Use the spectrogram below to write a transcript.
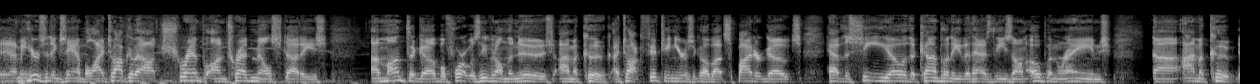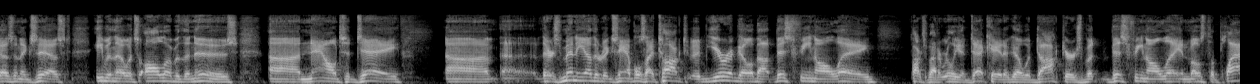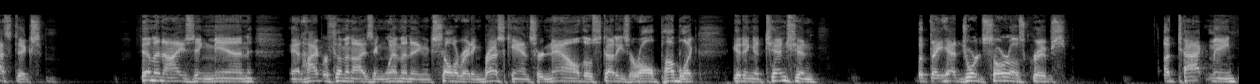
I mean, here's an example. I talk about shrimp on treadmill studies a month ago, before it was even on the news, I'm a kook. I talked 15 years ago about spider goats, have the CEO of the company that has these on open range. Uh, I'm a kook, doesn't exist, even though it's all over the news uh, now today. Uh, uh there's many other examples. I talked a year ago about bisphenol A, talked about it really a decade ago with doctors, but bisphenol A and most of the plastics feminizing men and hyperfeminizing women and accelerating breast cancer. Now those studies are all public, getting attention. But they had George Soros groups attack me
